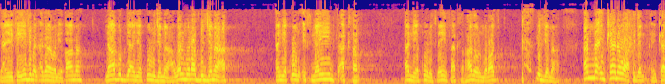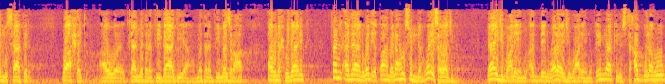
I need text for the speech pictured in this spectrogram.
يعني لكي يجب الأذان والإقامة لا بد أن يكونوا جماعة. والمراد بالجماعة أن يكونوا اثنين فأكثر. أن يكونوا اثنين فأكثر. هذا هو المراد بالجماعة. أما إن كان واحدا يعني كان مسافر واحد أو كان مثلا في بادية أو مثلا في مزرعة أو نحو ذلك فالأذان والإقامة له سنة وليس واجبا. لا يجب عليه أن يؤذن ولا يجب عليه أن يقيم لكن يستحب له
